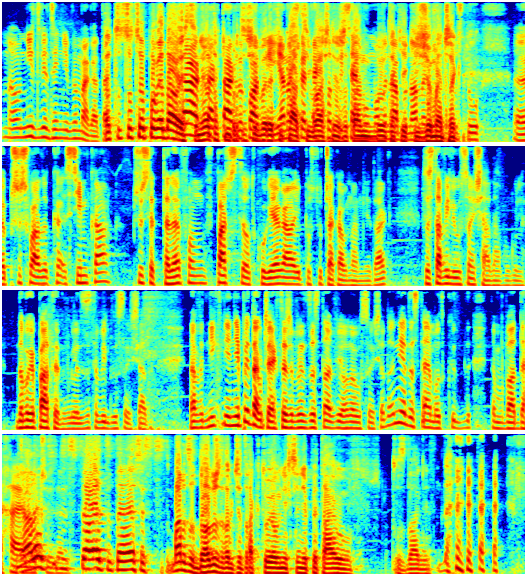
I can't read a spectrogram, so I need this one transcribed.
No nic więcej nie wymaga, tak? No to co, co opowiadałeś, tak, co nie? Tak, o takim tak, procesie dokładnie. weryfikacji ja właśnie, że tam był taki jakiś ziomeczek. Po prostu e, przyszła simka, przyszedł telefon w paczce od kuriera i po prostu czekał na mnie, tak? Zostawili u sąsiada w ogóle. Dobry patent w ogóle, zostawili u sąsiada. Nawet nikt mnie nie pytał, czy ja chcę, żebym zostawił ono u sąsiada. Nie, dostałem od tam chyba DHL. No, ale, czy ale to też jest bardzo dobrze, że tam cię traktują, niech cię nie pytają to zdanie.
